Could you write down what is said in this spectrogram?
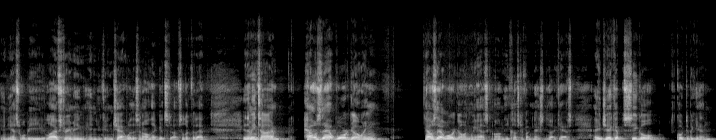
And yes, we'll be live streaming and you can chat with us and all that good stuff. So look for that. In the meantime, how's that war going? How's that war going, we ask on the Clusterfuck Nation podcast. A Jacob Siegel quote to begin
